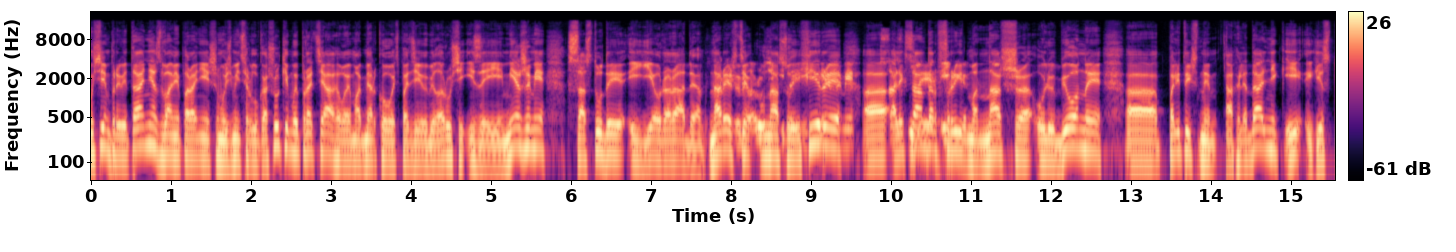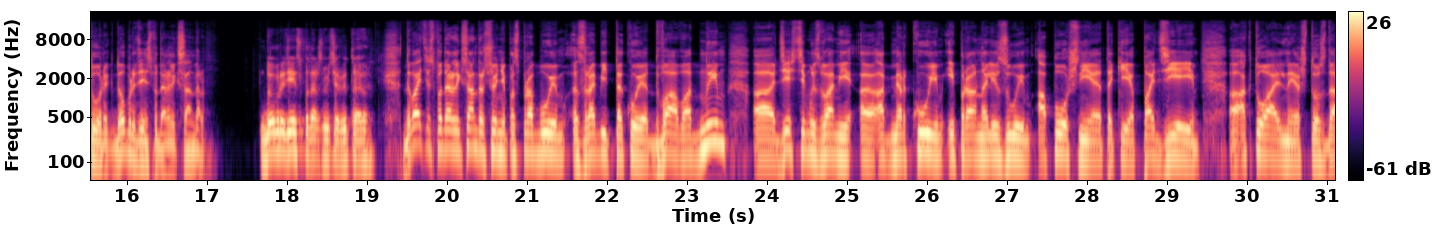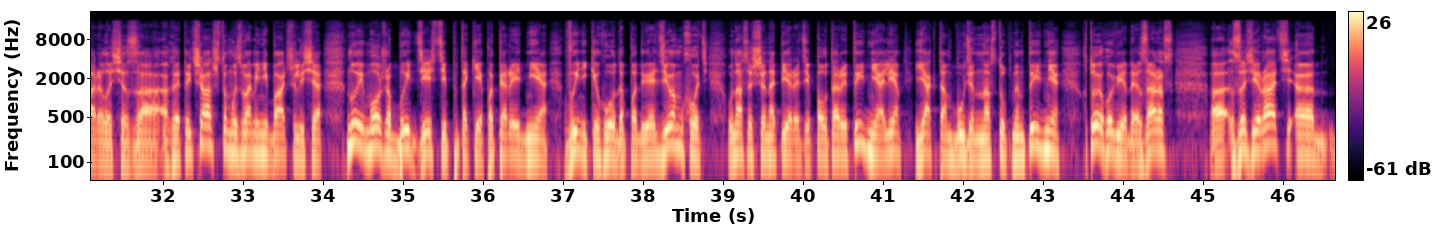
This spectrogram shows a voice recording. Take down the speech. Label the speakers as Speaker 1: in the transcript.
Speaker 1: Усім прывітання з вами по-ранейшаму Зміцер Лукашукі мы працягваем абмяркоўваць падзею Беларусі і за яе межамі са студыі еўрарады. Нарэшце у нас у эфіры Александр Фридман наш улюбёны палітычны аглядальнік і гісторык. Добрый день спадар Александр
Speaker 2: добрый день спадар Зміцер вітаю
Speaker 1: давайте спадар Александр сёння паспрабуем зрабіць такое два в адным дзесьці мы з вами абмяркуем і прааналізуем апошнія такія падзеі актуальныя что здарылася за гэты час что мы з вами не бачыліся Ну і можа быть дзесьці такія папярэднія вынікі года подвядзём хоць у нас яшчэ наперадзе полторы тыдні але як там будзе на наступным тыдні хто яго ведае зараз зазіраць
